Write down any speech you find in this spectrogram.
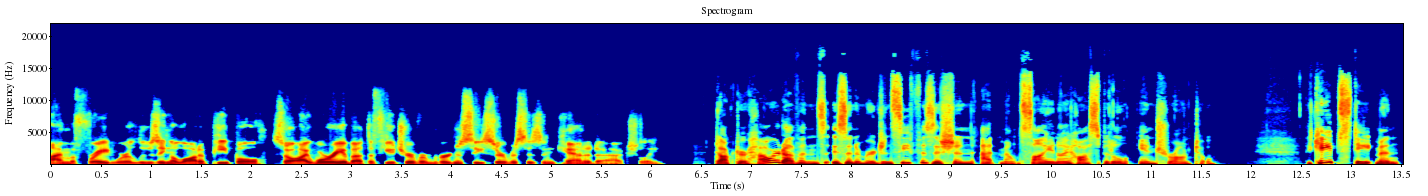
I'm afraid we're losing a lot of people. So I worry about the future of emergency services in Canada, actually. Dr. Howard Ovens is an emergency physician at Mount Sinai Hospital in Toronto. The CAEP statement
